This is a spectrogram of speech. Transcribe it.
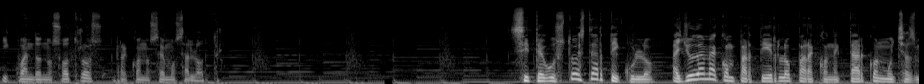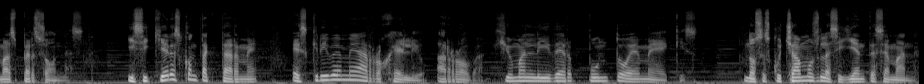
y cuando nosotros reconocemos al otro. Si te gustó este artículo, ayúdame a compartirlo para conectar con muchas más personas. Y si quieres contactarme, escríbeme a rogelio.humanleader.mx. Nos escuchamos la siguiente semana.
